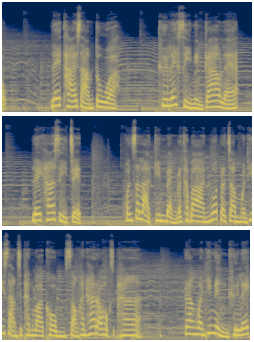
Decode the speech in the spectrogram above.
979 เลขท้าย 3 ตัว คือเลข 419 และ เลข 547 ผลสลากกินแบ่งรัฐบาลงวดประจำวันที่ 30 ธันวาคม 2565 รางวัลที่ 1 คือเลข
